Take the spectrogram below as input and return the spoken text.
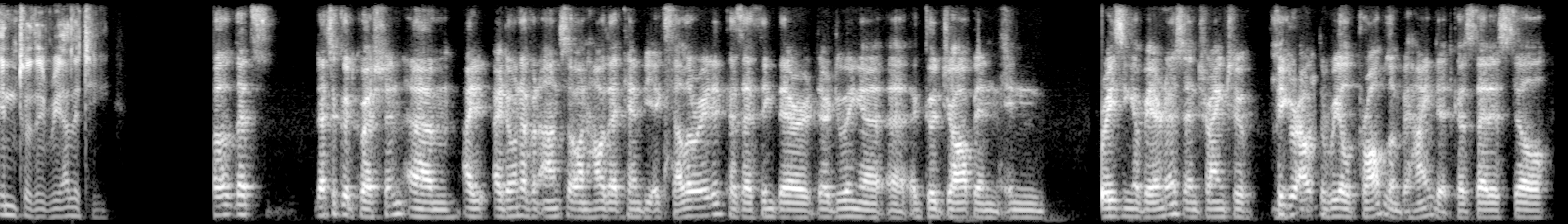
into the reality? Well, that's that's a good question. Um, I, I don't have an answer on how that can be accelerated because I think they're they're doing a, a good job in in raising awareness and trying to figure out the real problem behind it because that is still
